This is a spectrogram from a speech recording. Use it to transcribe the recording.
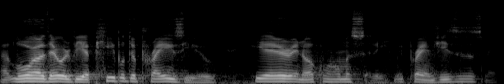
Lord, there would be a people to praise you here in Oklahoma City. We pray in Jesus' name.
